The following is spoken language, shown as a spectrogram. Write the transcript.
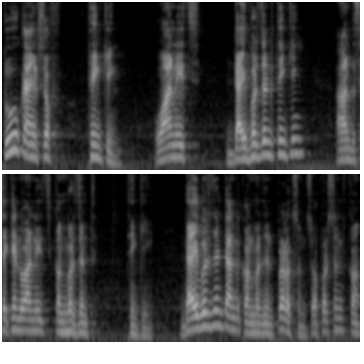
two kinds of thinking. One is divergent thinking and the second one is convergent thinking. Divergent and convergent productions operations con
